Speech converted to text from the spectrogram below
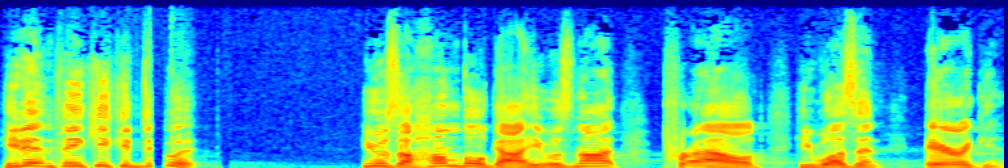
He didn't think he could do it. He was a humble guy. He was not proud. He wasn't arrogant.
